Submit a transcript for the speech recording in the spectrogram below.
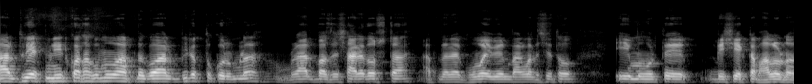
আর দু এক মিনিট কথা কমু, আপনাকে আর বিরক্ত করুম না। রাত বাজে সাড়ে দশটা, আপনারা ঘুমাইবেন। বাংলাদেশে তো এই মুহূর্তে বেশি একটা ভালো না।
